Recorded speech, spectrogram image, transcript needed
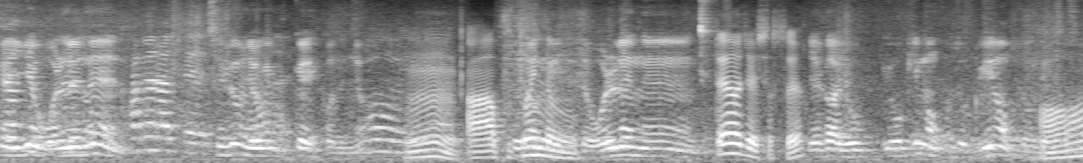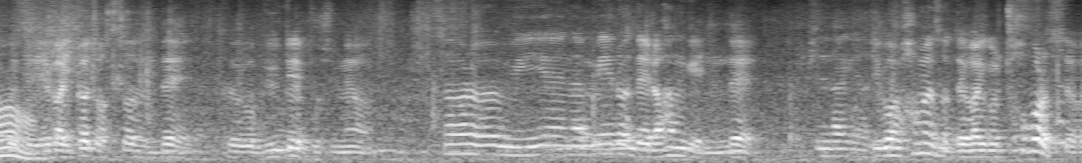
그러니까 이게 원래는 지금 여기 묶여 있거든요. 음 아 붙어 있는 근데 원래는 떼어져 있었어요? 얘가 요, 여기만 고정 위에만 고정돼 있었어. 아. 그래서 얘가 여기까지 왔었는데 그 뮤비에 보시면 서로 위에 나 밀어내려 하는 게 있는데 이걸 하면서 내가 이걸 쳐버렸어요.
